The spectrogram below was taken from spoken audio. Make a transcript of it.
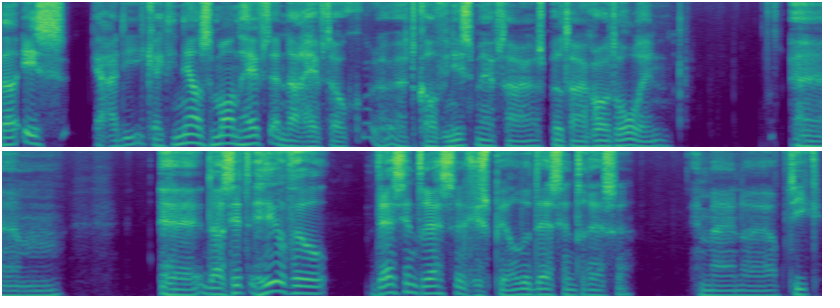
er is, ja, die, kijk, die Nederlandse man heeft, en daar heeft ook het Calvinisme heeft daar, speelt daar een grote rol in. Ehm, eh, daar zit heel veel desinteresse, gespeelde desinteresse, in mijn optiek.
